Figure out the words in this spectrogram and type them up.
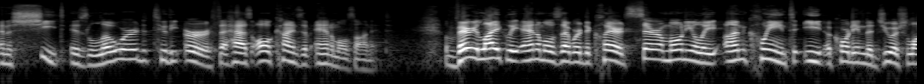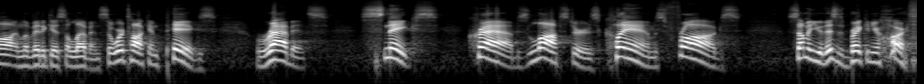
and a sheet is lowered to the earth that has all kinds of animals on it very likely animals that were declared ceremonially unclean to eat according to Jewish law in Leviticus 11. So we're talking pigs, rabbits, snakes, crabs, lobsters, clams, frogs. Some of you, this is breaking your heart.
